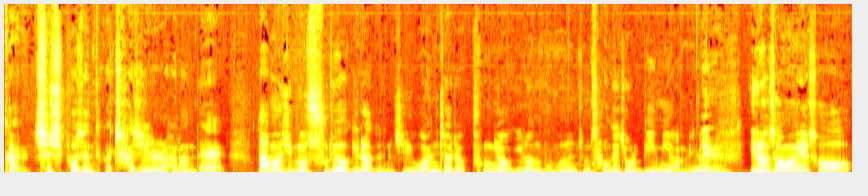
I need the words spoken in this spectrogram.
그러니까 70%가 차지를 하는데 나머지 뭐 수력이라든지 원자력, 풍력 이런 부분은 좀 상대적으로 미미합니다. 네. 이런 상황에서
